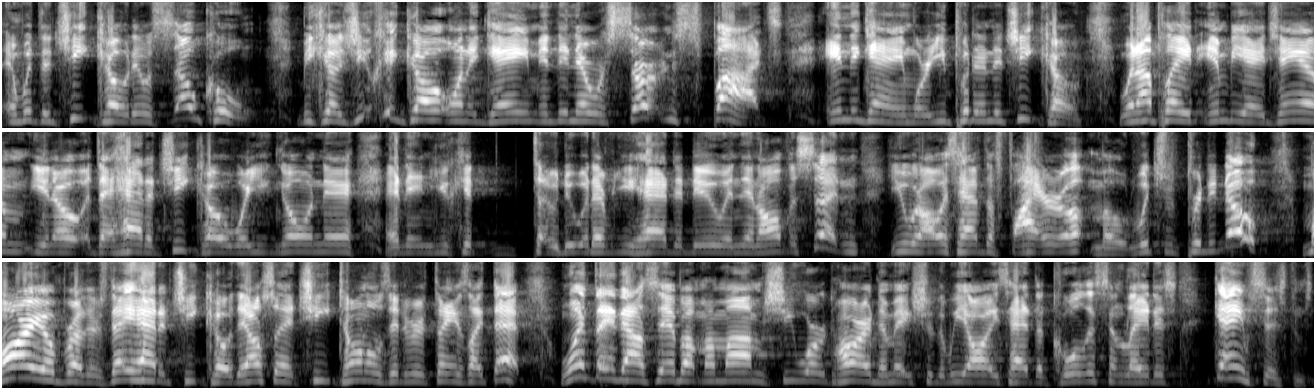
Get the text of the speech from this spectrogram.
And with the cheat code, it was so cool because you could go on a game, and then there were certain spots in the game where you put in the cheat code. When I played NBA Jam, you know, they had a cheat code where you go in there and then you could to do whatever you had to do. And then all of a sudden, you would always have the fire up mode, which was pretty dope. Mario Brothers, they had a cheat code. They also had cheat tunnels and different things like that. One thing that I'll say about my mom, she worked hard to make sure that we always had the coolest and latest game systems.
